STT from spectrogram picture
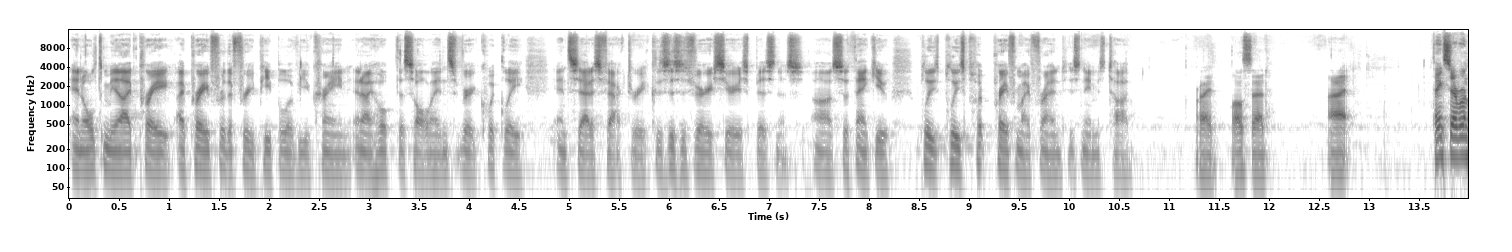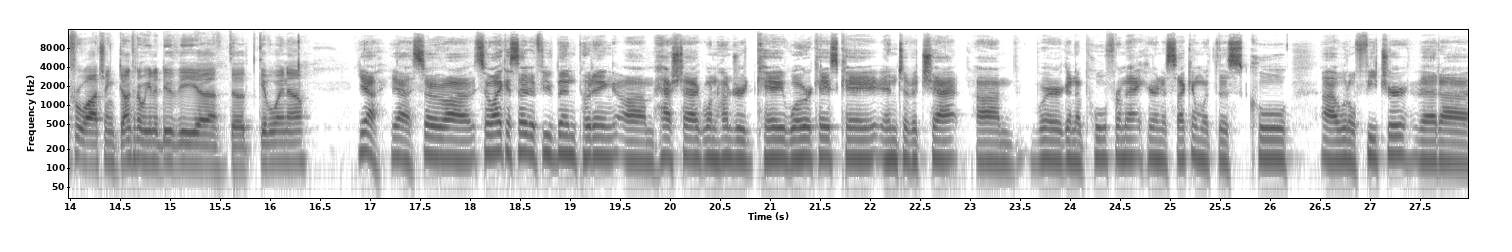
And ultimately, I pray I pray for the free people of Ukraine, and I hope this all ends very quickly and satisfactory because this is very serious business. Uh, so thank you. Please please pray for my friend. His name is Todd. Right. Well said. All right. Thanks everyone for watching. Duncan, are we going to do the uh, the giveaway now? Yeah, yeah. So, uh, so like I said, if you've been putting um, hashtag 100k lowercase k into the chat, um, we're gonna pull from that here in a second with this cool uh, little feature that uh,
